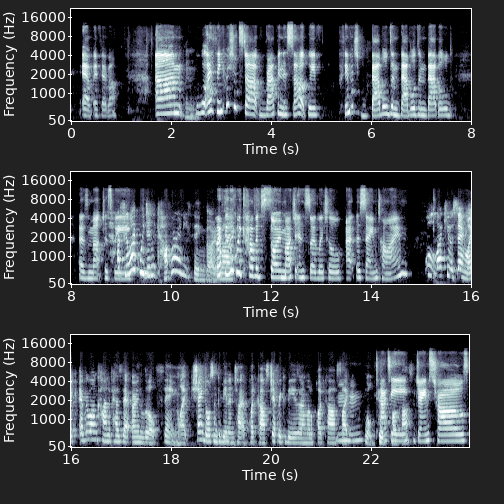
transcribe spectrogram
ev- if ever. Um, Mm. well, I think we should start wrapping this up. We've pretty much babbled and babbled and babbled as much as we. I feel like we didn't cover anything though. I feel like we covered so much and so little at the same time. well, like you were saying, like everyone kind of has their own little thing. Like Shane Dawson could be an entire podcast. Jeffree could be his own little podcast. Like, Mhm. well, big Tati, podcast. James Charles.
